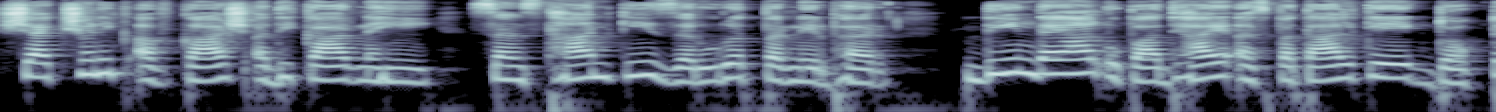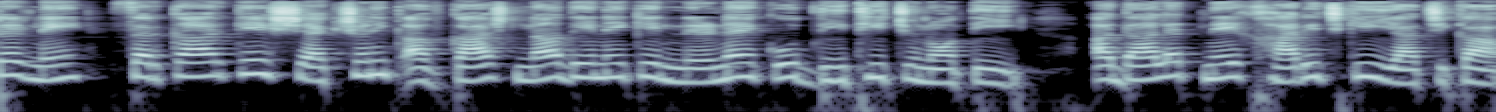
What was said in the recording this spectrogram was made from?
शैक्षणिक अवकाश अधिकार नहीं, संस्थान की ज़रूरत पर निर्भर। दीनदयाल उपाध्याय अस्पताल के एक डॉक्टर ने सरकार के शैक्षणिक अवकाश न देने के निर्णय को दी थी चुनौती। अदालत ने खारिज की याचिका।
